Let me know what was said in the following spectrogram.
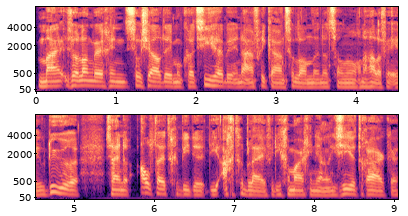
Maar zolang wij geen sociaaldemocratie hebben in de Afrikaanse landen... en dat zal nog een halve eeuw duren... zijn er altijd gebieden die achterblijven, die gemarginaliseerd raken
